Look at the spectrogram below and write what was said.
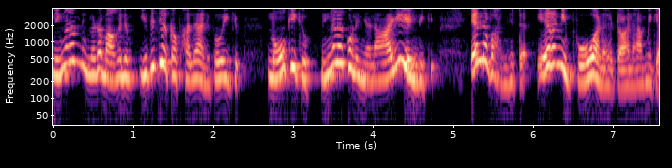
നിങ്ങളും നിങ്ങളുടെ മകനും ഇതിന്റെയൊക്കെ ഫലം അനുഭവിക്കും. നോക്കിക്കൂ നിങ്ങളെക്കൊണ്ട് ഞാൻ ആഴി എണ്ണിക്കും എന്ന് പറഞ്ഞിട്ട് ഇറങ്ങി പോവാണ് കേട്ടോ അനാമിക.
